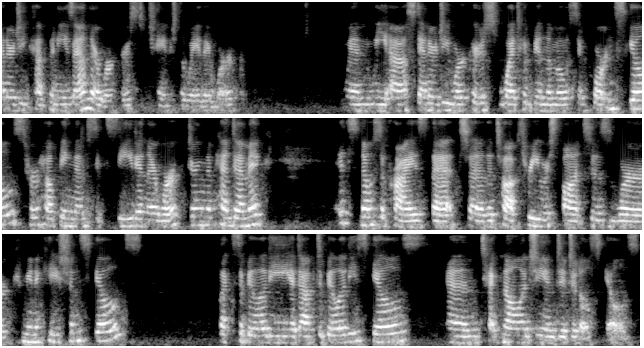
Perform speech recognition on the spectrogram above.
energy companies and their workers to change the way they work. When we asked energy workers what have been the most important skills for helping them succeed in their work during the pandemic, it's no surprise that uh, the top three responses were communication skills, flexibility, adaptability skills, and technology and digital skills.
